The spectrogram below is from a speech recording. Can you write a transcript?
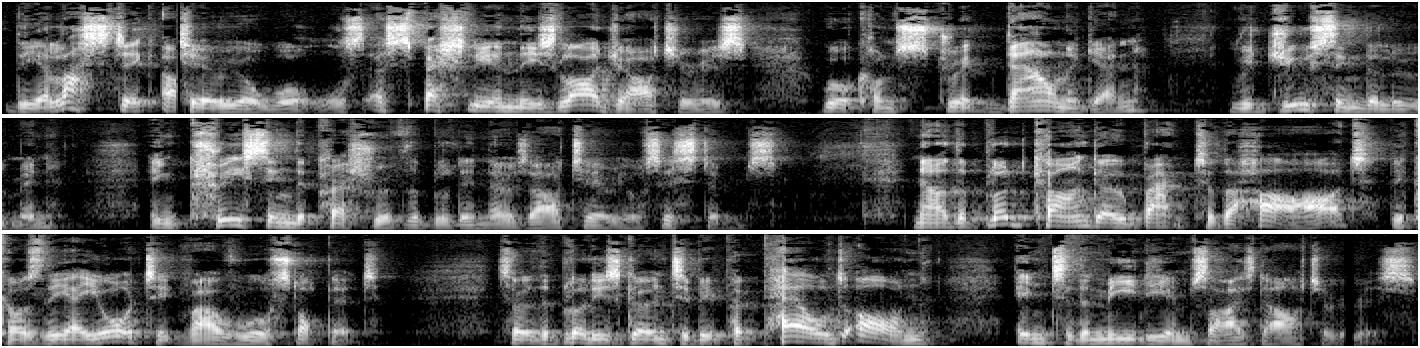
the elastic arterial walls, especially in these large arteries, will constrict down again, reducing the lumen, increasing the pressure of the blood in those arterial systems. Now, the blood can't go back to the heart because the aortic valve will stop it. So the blood is going to be propelled on into the medium sized arteries.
